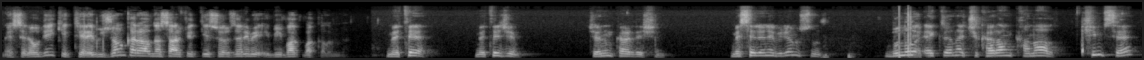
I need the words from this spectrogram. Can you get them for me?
Mesele o değil ki. Televizyon kanalında sarf ettiği sözlere bir, bir bak bakalım. Mete, Metecim, canım kardeşim. Mesele ne biliyor musun? Bunu Ne? ekrana çıkaran kanal kimse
